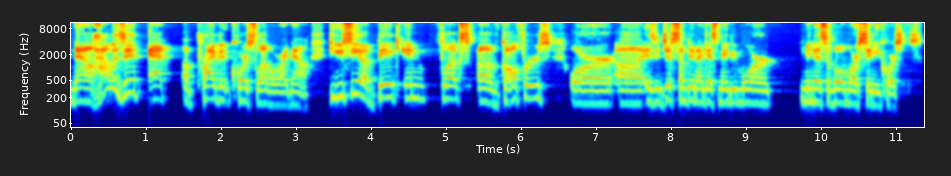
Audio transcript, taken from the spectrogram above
Now, how is it at a private course level right now? Do you see a big influx of golfers, or uh, is it just something I guess maybe more municipal, more city courses?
